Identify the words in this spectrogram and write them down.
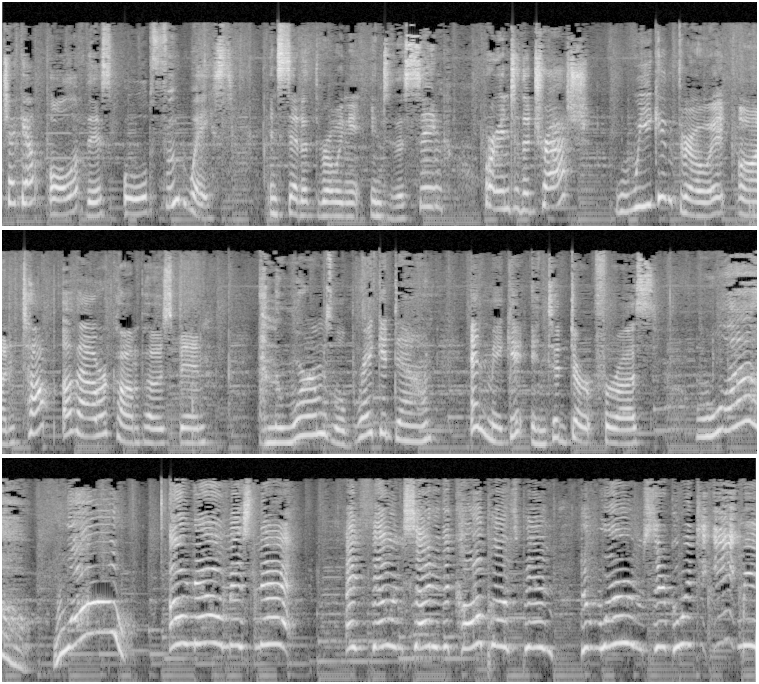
check out all of this old food waste. Instead of throwing it into the sink or into the trash, we can throw it on top of our compost bin. And the worms will break it down and make it into dirt for us. Whoa! Whoa! Oh no, Miss Nat! I fell inside of the compost bin! The worms, they're going to eat me!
